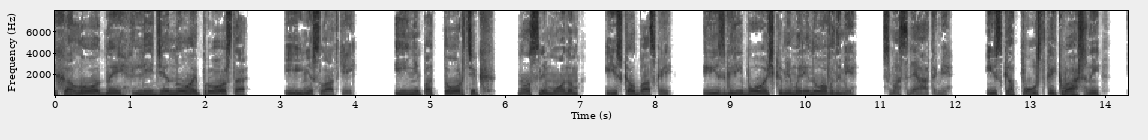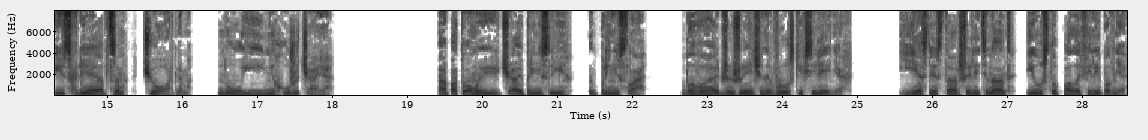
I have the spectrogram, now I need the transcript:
холодный, ледяной просто. И не сладкий. И не под тортик, но с лимоном и с колбаской. И с грибочками маринованными, с маслятами. И с капусткой квашеной, и с хлебцем черным. Ну и не хуже чая. А потом и чай принесли, принесла. Бывают же женщины в русских селениях. Если старший лейтенант и уступала Филипповне,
